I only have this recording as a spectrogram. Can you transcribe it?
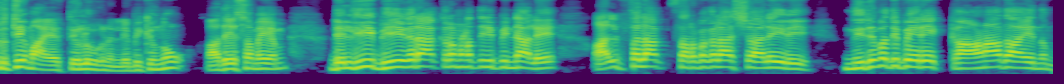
കൃത്യമായ തെളിവുകൾ ലഭിക്കുന്നു. അതേസമയം ഡൽഹി ഭീകരാക്രമണത്തിന് പിന്നാലെ അൽഫലാഖ് സർവകലാശാലയിലെ നിരവധി പേരെ കാണാതായെന്നും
